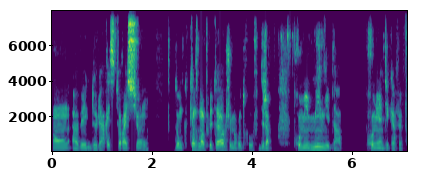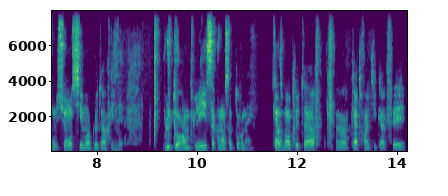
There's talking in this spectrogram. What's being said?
un avec de la restauration. Donc, 15 mois plus tard, je me retrouve déjà, premier mini-étape, premier anti-café fonction, six mois plus tard, il est plutôt rempli, ça commence à tourner. 15 mois plus tard, euh, quatre anti-cafés,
